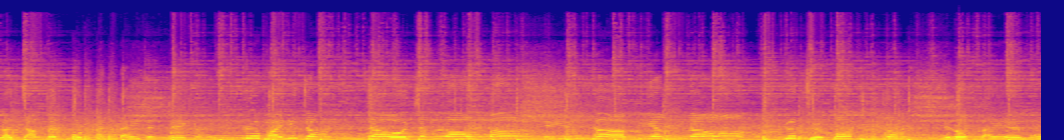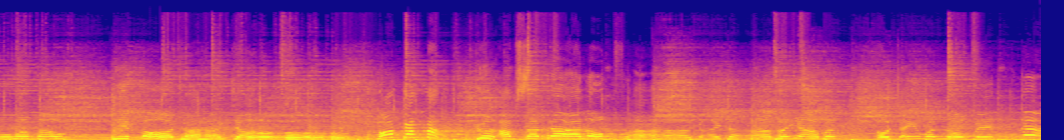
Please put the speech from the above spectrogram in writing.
และจากเป็นบุญอันใดจึงเด็กไกลหรือไผ่จอดเจ้าจะลองมา เพียงเงาคือถือคนต้องให้ลงไหลมัวเมาเรียบปอถ้าเจ้าพอกันมาคืออับสาราลงฟ้ากายตาพยาเพิ่งเข้าใจว่าโลกเป็นได้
